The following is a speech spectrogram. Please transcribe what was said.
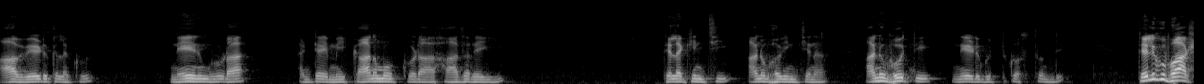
ఆ వేడుకలకు నేను కూడా అంటే మీ కానమోకు కూడా హాజరయ్యి తిలకించి అనుభవించిన అనుభూతి నేడు గుర్తుకొస్తుంది. తెలుగు భాష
